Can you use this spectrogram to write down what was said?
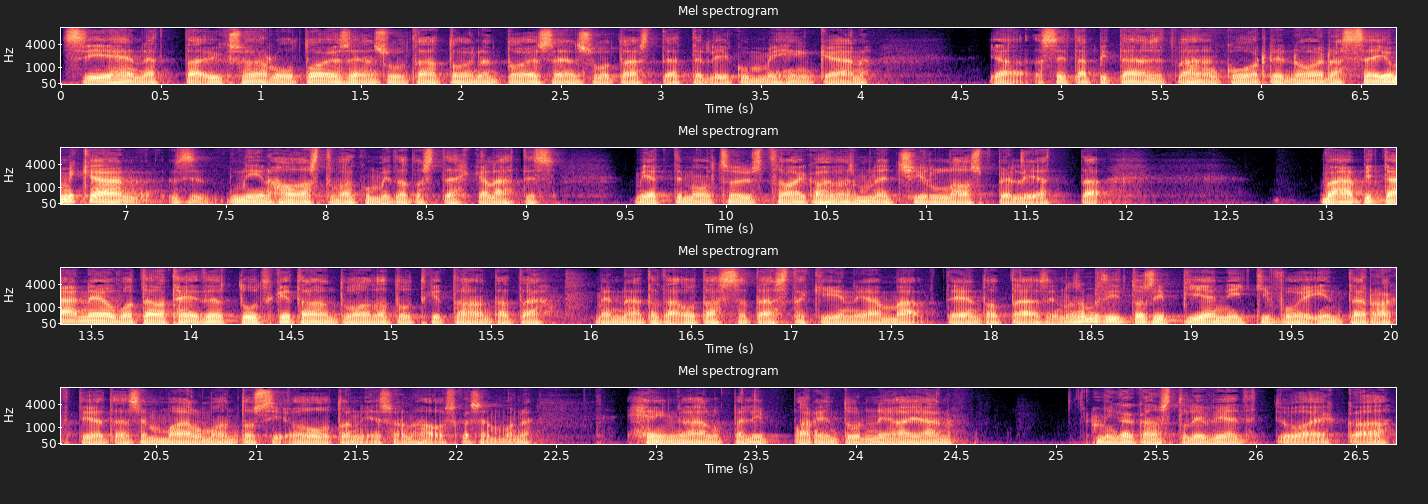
siihen, että yksi haruu toiseen suuntaan ja toinen toiseen suuntaan, ja sitten ette liiku mihinkään, ja sitä pitää sitten vähän koordinoida. Se ei ole mikään niin haastava kuin mitä tuosta ehkä lähtisi miettimään, mutta se on just aika hyvä semmoinen chillauspeli, että vähän pitää neuvotella, että hei, tutkitaan tuolta, tutkitaan tätä, mennään tätä otassa tästä kiinni ja mä teen tota. Ja siinä on semmoisia tosi pieniä kivoja interaktioita ja se maailma on tosi outo, niin se on hauska semmoinen hengailupeli parin tunnin ajan, minkä kanssa tuli vietettyä aikaa.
